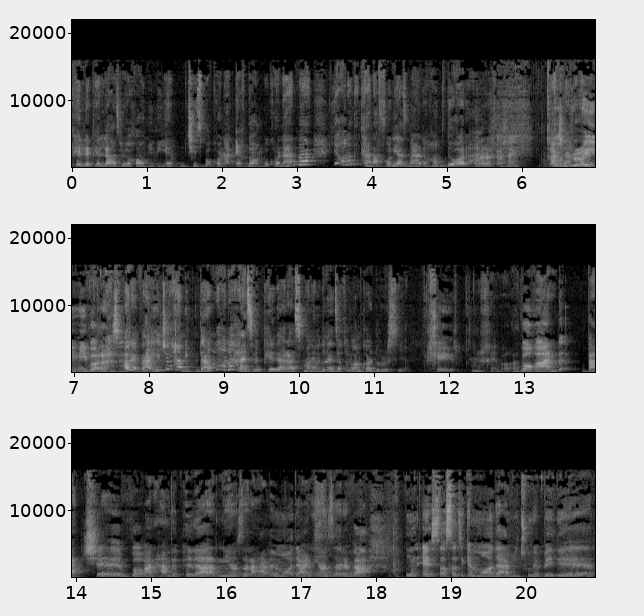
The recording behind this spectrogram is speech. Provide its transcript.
پله پله از راه قانونی چیز بکنن اقدام بکنن و یه حالت تنفری از مردا هم دارن آره قشنگ. میباره. آره و یه جای همین در مورد حالا حذف پدر از خانواده به نظر تو واقعا کار درستیه خیر خیلی واقعا واقعا بچه واقعا هم به پدر نیاز داره هم به مادر نیاز داره و اون احساساتی که مادر می‌تونه بده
